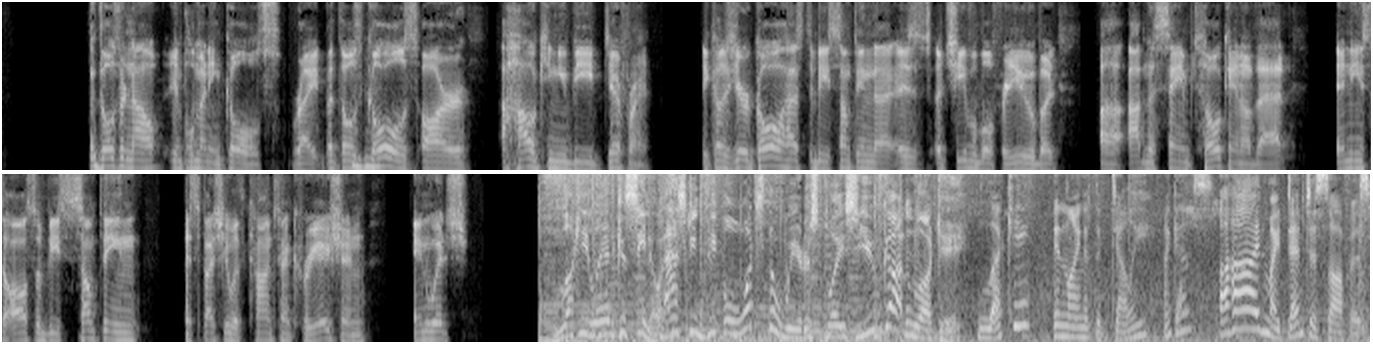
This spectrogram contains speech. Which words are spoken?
those are now implementing goals right but those Mhm. goals are how can you be different because your goal has to be something that is achievable for you but uh, on the same token of that it needs to also be something especially with content creation in which Lucky Land Casino asking people what's the weirdest place you've gotten lucky? Lucky? In line at the deli, I guess? Aha, in my dentist's office.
